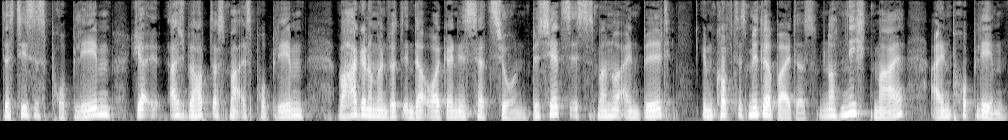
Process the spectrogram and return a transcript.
dass dieses Problem, ja, also überhaupt erstmal als Problem wahrgenommen wird in der Organisation. Bis jetzt ist es mal nur ein Bild im Kopf des Mitarbeiters, noch nicht mal ein Problem.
